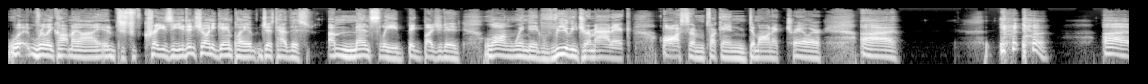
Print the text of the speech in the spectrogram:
w- really caught my eye. It's crazy. It didn't show any gameplay. It just had this immensely big budgeted, long winded, really dramatic, awesome fucking demonic trailer. Uh, uh,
